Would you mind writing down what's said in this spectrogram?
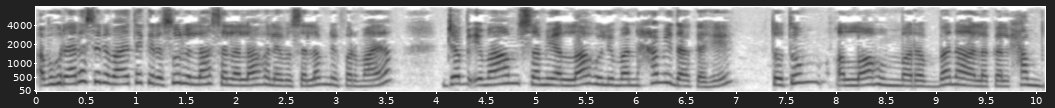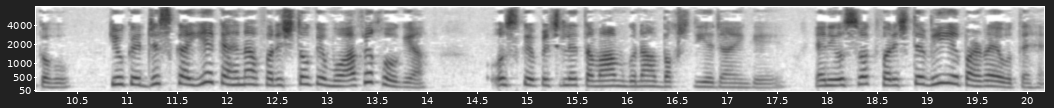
اب حرارا سے روایت ہے کہ رسول اللہ صلی اللہ علیہ وسلم نے فرمایا، جب امام سمی اللہ لمن حمیدہ کہے، تو تم اللہ ربنا لک الحمد کہو، کیونکہ جس کا یہ کہنا فرشتوں کے موافق ہو گیا اس کے پچھلے تمام گناہ بخش دیے جائیں گے۔ یعنی اس وقت فرشتے بھی یہ پڑھ رہے ہوتے ہیں۔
